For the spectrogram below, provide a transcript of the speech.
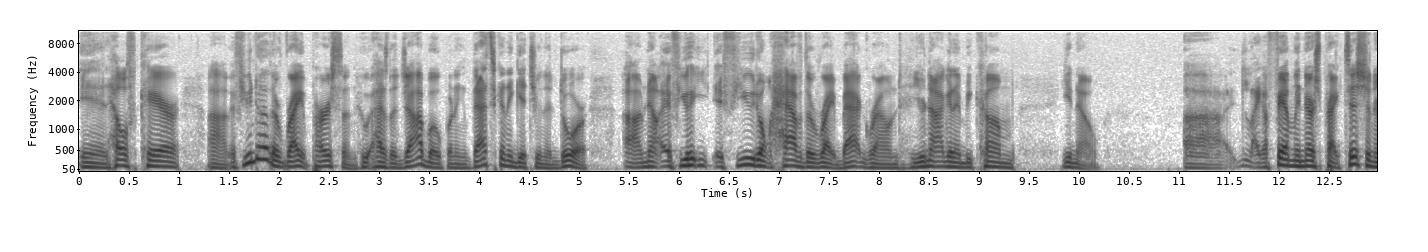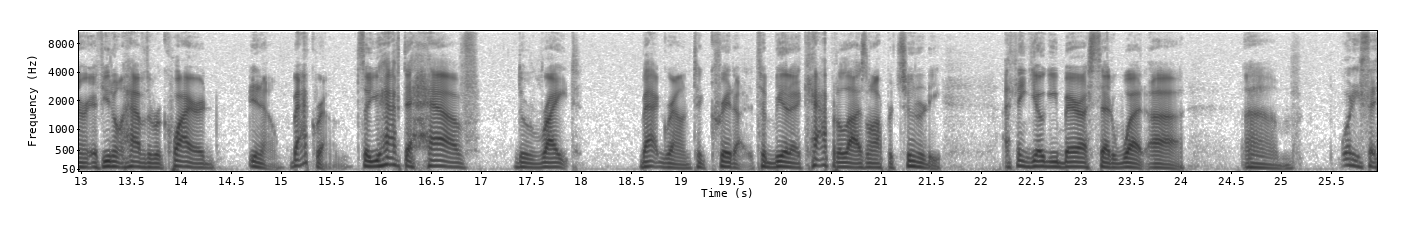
in healthcare. Um, if you know the right person who has the job opening, that's going to get you in the door. Um, now, if you if you don't have the right background, you're not going to become, you know, uh, like a family nurse practitioner if you don't have the required, you know, background. So you have to have the right background to create a, to be able to capitalize on opportunity. I think Yogi Berra said what uh, um, what do you say?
